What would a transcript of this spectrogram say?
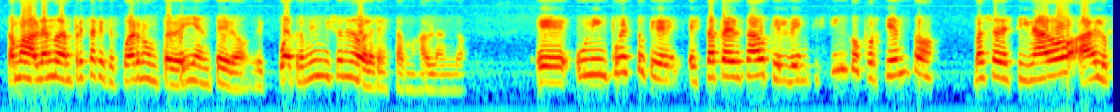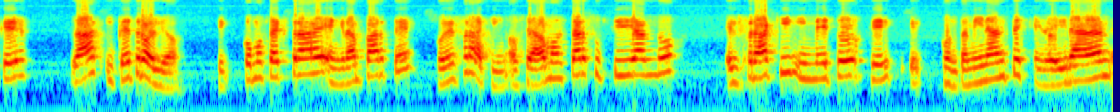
estamos hablando de empresas que se fueron un PBI entero, de 4 mil millones de dólares estamos hablando. Eh, un impuesto que está pensado que el 25% vaya destinado a lo que es gas y petróleo, que cómo se extrae en gran parte con el fracking. O sea, vamos a estar subsidiando el fracking y métodos que, contaminantes que degradan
